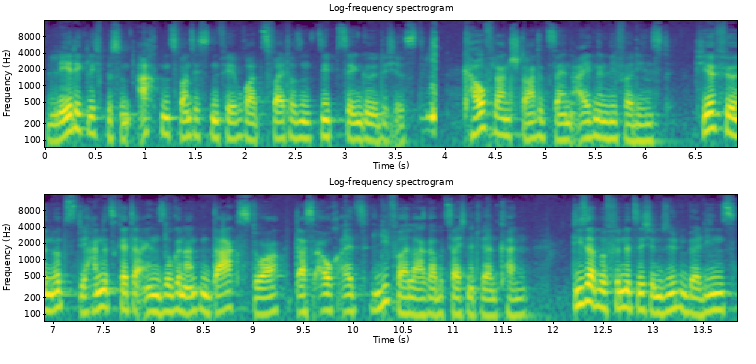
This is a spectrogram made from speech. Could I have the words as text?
lediglich bis zum 28. Februar 2017 gültig ist. Kaufland startet seinen eigenen Lieferdienst. Hierfür nutzt die Handelskette einen sogenannten Dark Store, das auch als Lieferlager bezeichnet werden kann. Dieser befindet sich im Süden Berlins,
